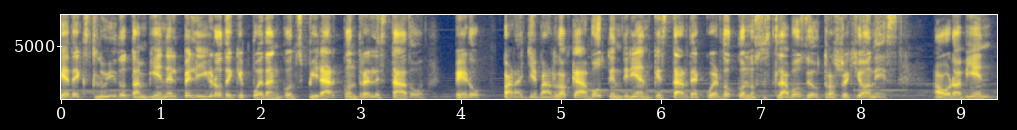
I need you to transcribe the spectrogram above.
Queda excluido también el peligro de que puedan conspirar contra el Estado, pero para llevarlo a cabo tendrían que estar de acuerdo con los esclavos de otras regiones. Ahora bien,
